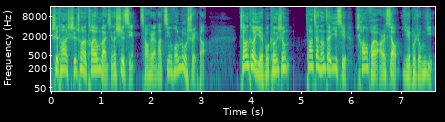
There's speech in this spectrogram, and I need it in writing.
是他识穿了他有晚晴的事情，才会让他惊慌落水的。张克也不吭声，大家能在一起畅怀而笑也不容易。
